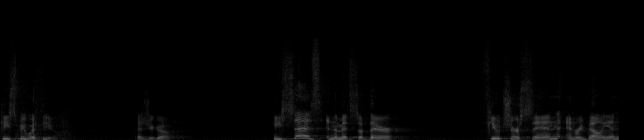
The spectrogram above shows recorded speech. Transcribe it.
Peace be with you as you go. He says, in the midst of their future sin and rebellion,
